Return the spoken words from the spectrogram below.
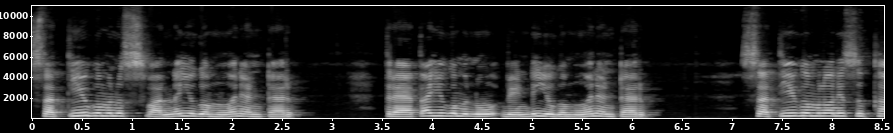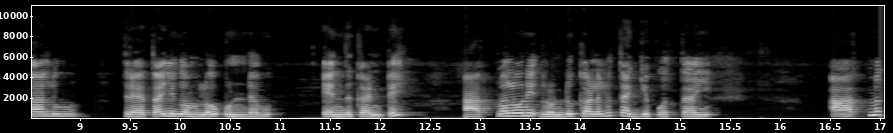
సత్యయుగమును స్వర్ణయుగము అని అంటారు. త్రేతాయుగమును వెండి యుగము అని అంటారు. సత్యయుగంలోని సుఖాలు త్రేతాయుగంలో ఉండవు. ఎందుకంటే ఆత్మలోని రెండు కళలు తగ్గిపోతాయి. ఆత్మ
